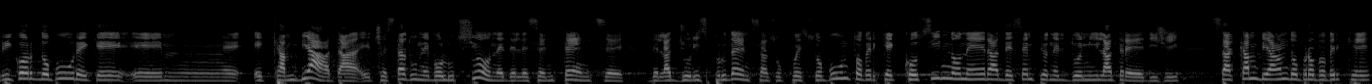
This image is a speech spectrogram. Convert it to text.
ricordo pure che ehm, è cambiata e c'è stata un'evoluzione delle sentenze della giurisprudenza su questo punto perché così non era ad esempio nel 2013. Sta cambiando proprio perché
